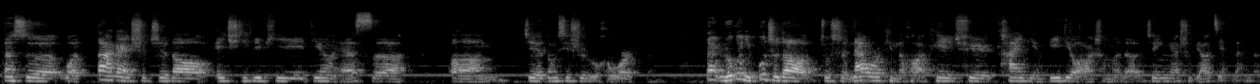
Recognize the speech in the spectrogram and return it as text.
但是我大概是知道 HTTP、DNS，呃，这些东西是如何 work 的。但如果你不知道就是 networking 的话，可以去看一点 video 啊什么的，这应该是比较简单的。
